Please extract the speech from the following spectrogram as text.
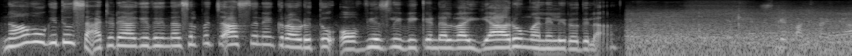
ನಾವು ಹೋಗಿದ್ದು ಸ್ಯಾಟರ್ಡೆ ಆಗಿದ್ರಿಂದ ಸ್ವಲ್ಪ ಜಾಸ್ತಿನೇ ಕ್ರೌಡ್ ಇತ್ತು. ಆಬ್ವಿಯಸ್ಲಿ ವೀಕೆಂಡ್ ಅಲ್ವಾ, ಯಾರೂ ಮನೇಲಿರೋದಿಲ್ಲ ಆಗ್ತಾ ಇದೆಯಾ?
